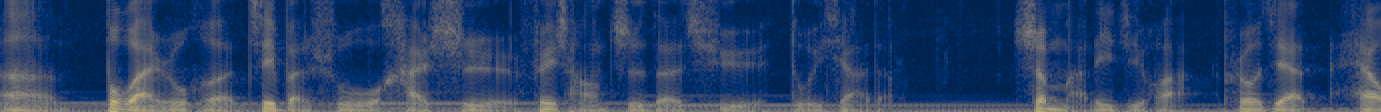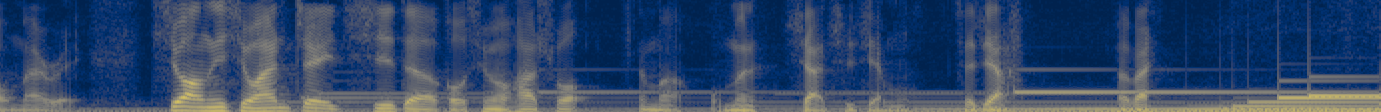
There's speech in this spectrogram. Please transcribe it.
呃，不管如何，这本书还是非常值得去读一下的。圣玛丽计划 （Project Hail Mary），希望你喜欢这一期的狗熊有话说。那么我们下期节目再见了，拜拜。Música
